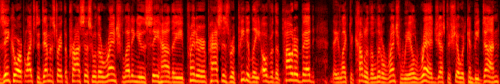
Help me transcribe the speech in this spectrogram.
Z Corp likes to demonstrate the process with a wrench, letting you see how the printer passes repeatedly over the powder bed. They like to color the little wrench wheel red just to show it can be done.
